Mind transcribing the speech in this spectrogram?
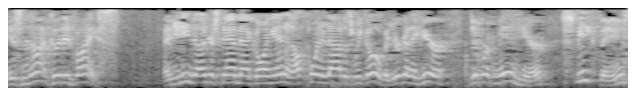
is not good advice. And you need to understand that going in, and I'll point it out as we go, but you're going to hear different men here speak things.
